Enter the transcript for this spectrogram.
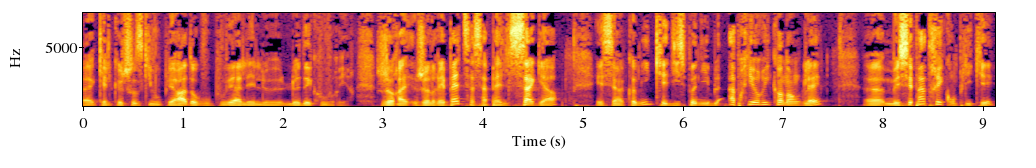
euh, quelque chose qui vous plaira, donc vous pouvez aller le, le découvrir. Je, je, le répète, ça s'appelle Saga et c'est un comic qui est disponible a priori qu'en anglais, euh, mais c'est pas très compliqué.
